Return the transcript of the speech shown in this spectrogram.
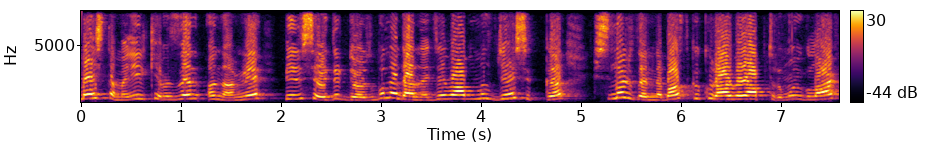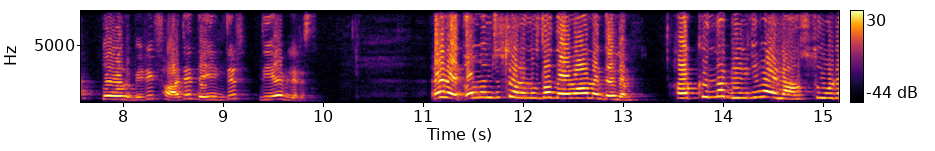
5 temel ilkemizin önemli bir şeydir diyoruz. Bu nedenle cevabımız C şıkkı kişiler üzerine baskı kurar ve yaptırım uygular doğru bir ifade değildir diyebiliriz. Evet 10. sorumuzla devam edelim. Hakkında bilgi verilen sure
